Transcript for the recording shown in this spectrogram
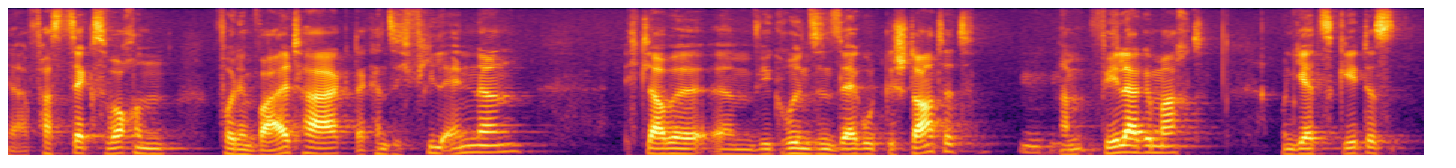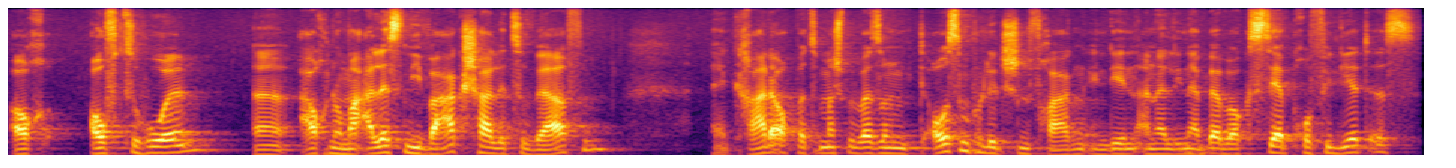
ja, fast sechs Wochen vor dem Wahltag, da kann sich viel ändern. Ich glaube, ähm, wir Grünen sind sehr gut gestartet, mhm. haben Fehler gemacht und jetzt geht es auch aufzuholen, äh, auch nochmal alles in die Waagschale zu werfen. Äh, gerade auch bei, zum Beispiel bei so außenpolitischen Fragen, in denen Annalena Baerbock sehr profiliert ist,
